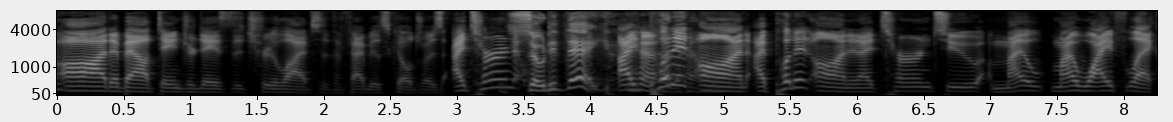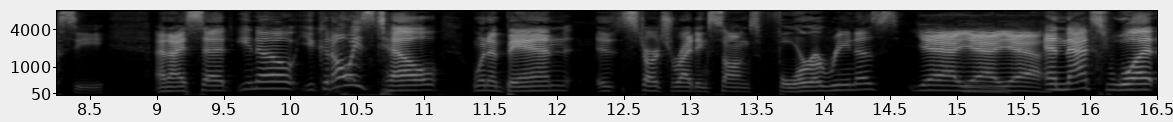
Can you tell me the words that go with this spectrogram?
odd about Danger Days: The True Lives of the Fabulous Killjoys. I turned. so did they. I put it on. I put it on, and I turned to my my wife Lexi, and I said, you know, you can always tell when a band starts writing songs for arenas, Yeah, yeah, yeah. and that's what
